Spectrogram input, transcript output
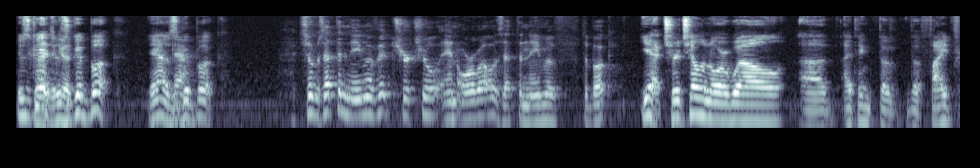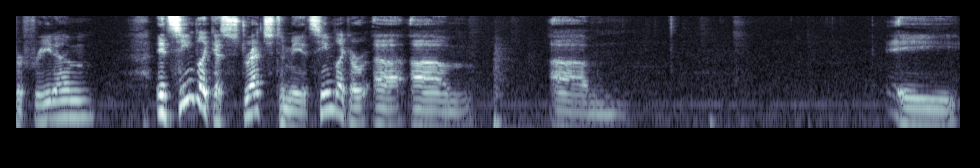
It was good. That's it was good. a good book. Yeah, it was Yeah. a good book. So was that the name of it? Churchill and Orwell? Is that the name of the book? Yeah, Churchill and Orwell. Uh, I think the the fight for freedom. It seemed like a stretch to me. It seemed like a uh, um, um, a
